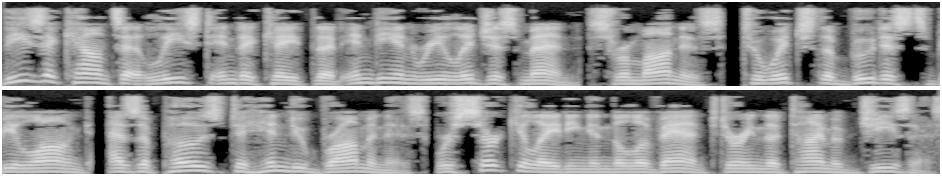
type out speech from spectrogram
These accounts at least indicate that Indian religious men sramanas, to which the Buddhists belonged, as opposed to Hindu brahmanas were circulating in the Levant during the time of Jesus.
